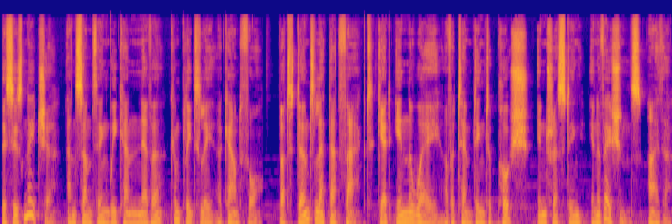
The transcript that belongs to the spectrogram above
This is nature and something we can never completely account for. But don't let that fact get in the way of attempting to push interesting innovations either.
